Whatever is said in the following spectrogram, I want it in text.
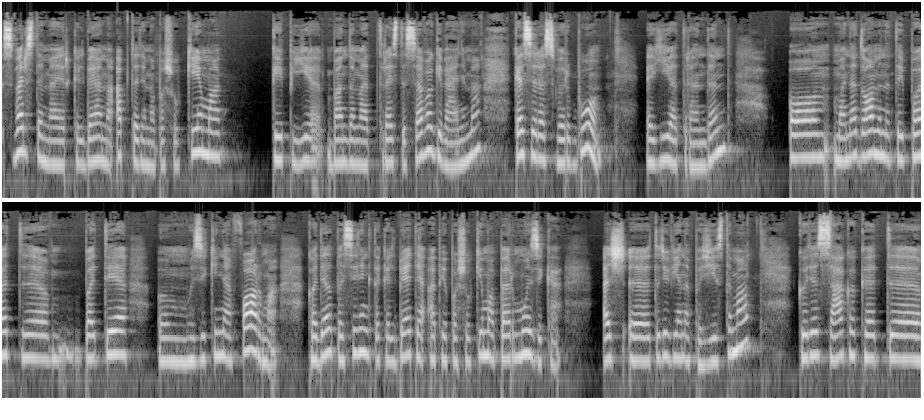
svarstėme ir kalbėjome, aptarėme pašaukimą, kaip jį bandome atrasti savo gyvenime, kas yra svarbu e, jį atrandant. O mane domina taip pat e, pati e, muzikinė forma, kodėl pasirinkta kalbėti apie pašaukimą per muziką. Aš e, turiu vieną pažįstamą, kuris sako, kad e,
